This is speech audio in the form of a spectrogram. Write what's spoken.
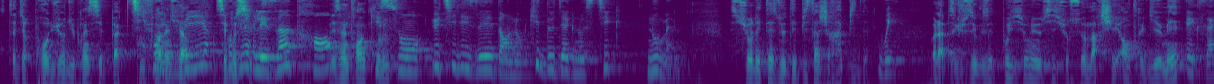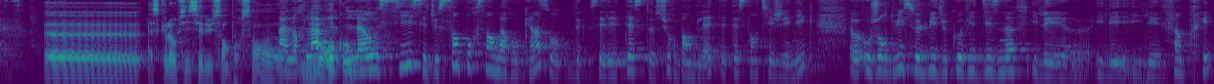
C'est-à-dire produire du principe actif en interne Produire les intrants, les intrants qui mmh. sont utilisés dans nos kits de diagnostic nous-mêmes. Sur les tests de dépistage rapides Oui. Voilà, parce que je sais que vous êtes positionné aussi sur ce marché entre guillemets. Exact. Euh, est-ce que là aussi c'est du 100% euh, Alors là, là aussi c'est du 100% marocain, c'est des tests sur bandelette, les tests antigéniques. Euh, aujourd'hui celui du Covid-19 il est, il, est, il est fin prêt.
